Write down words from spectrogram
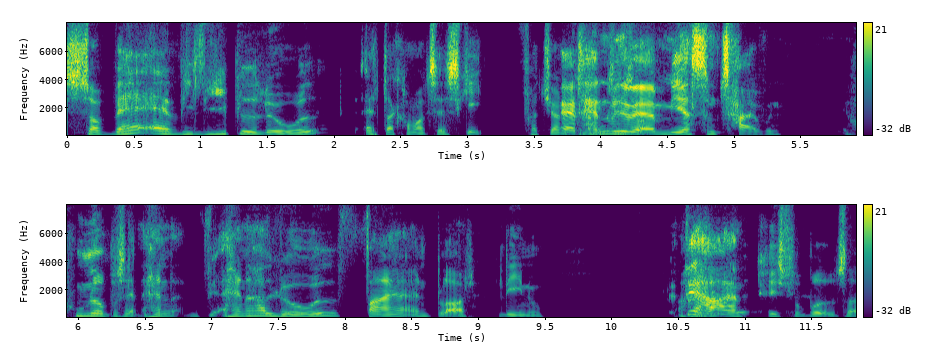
Så hvad er vi lige blevet lovet, at der kommer til at ske fra John at han Conningtons vil være mere som Tywin. 100%. Han, han har lovet fire and blood lige nu. Og Det har han, krigsforbrydelser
